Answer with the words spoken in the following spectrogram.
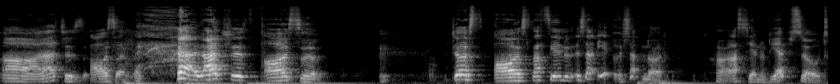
oh, that's just awesome. that's just awesome. Just awesome. That's the end of. Is that it? Is that not? Oh, that's the end of the episode.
